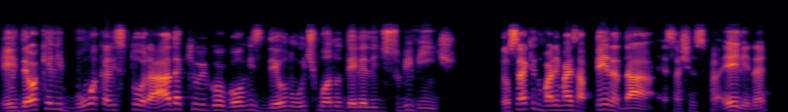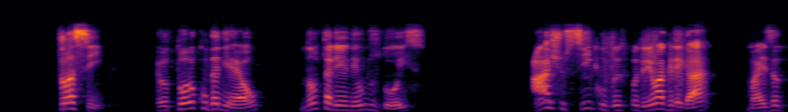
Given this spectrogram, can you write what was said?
Ele deu aquele boom, aquela estourada que o Igor Gomes deu no último ano dele ali de sub-20. Então será que não vale mais a pena dar essa chance para ele, né? Então assim, eu tô com o Daniel, não estaria nenhum dos dois. Acho sim que os dois poderiam agregar, mas eu,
